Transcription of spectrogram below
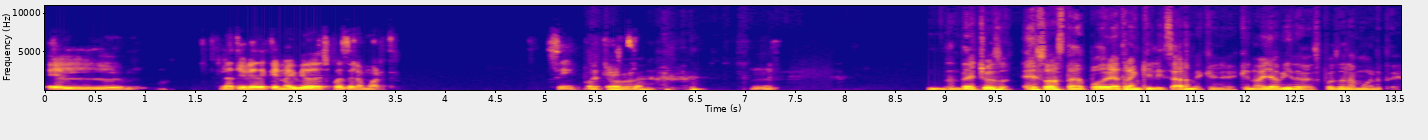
el, la teoría de que no hay vida después de la muerte. Sí, porque... De hecho, eso, hasta podría tranquilizarme, que, no haya vida después de la muerte.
